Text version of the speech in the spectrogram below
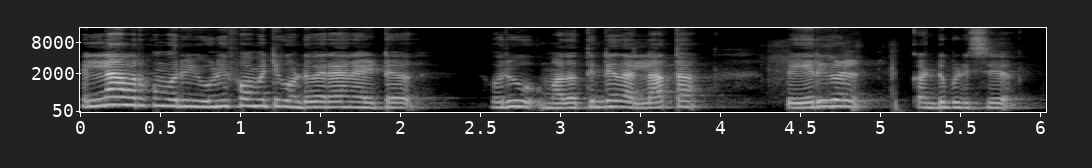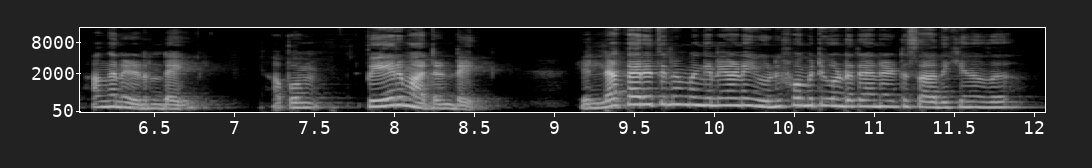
എല്ലാവർക്കും ഒരു യൂണിഫോമിറ്റി കൊണ്ടുവരാനായിട്ട് ഒരു മതത്തിന്റേതല്ലാത്ത പേരുകൾ കണ്ടുപിടിച്ച് അങ്ങനെ ഇടണ്ടേ? അപ്പം പേര് മാറ്റണ്ടേ? എല്ലാ കാര്യത്തിലും എങ്ങനെയാണ് യൂണിഫോമിറ്റി കൊണ്ടുവരാനായിട്ട് സാധിക്കുന്നത്?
